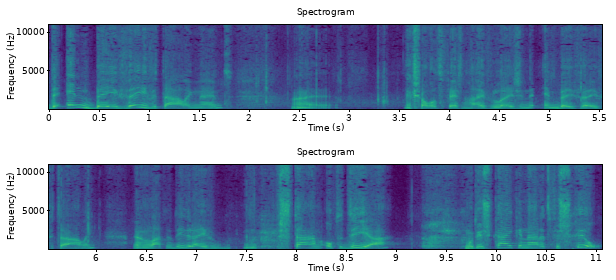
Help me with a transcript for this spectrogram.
de, NBV-vertaling neemt. Ik zal het vers nog even lezen in de NBV-vertaling. En dan laten we die er even staan op de dia. Moet u eens kijken naar het verschil.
